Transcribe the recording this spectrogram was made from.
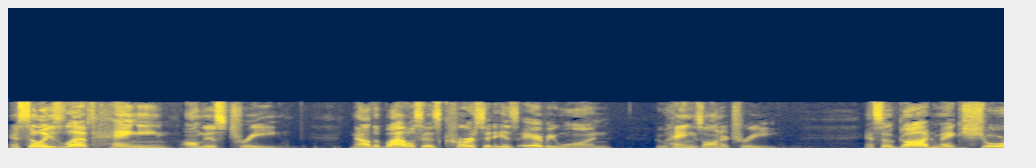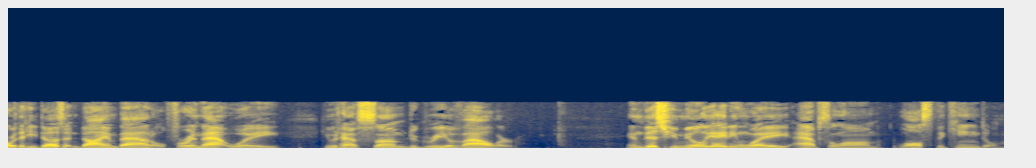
And so he's left hanging on this tree. Now, the Bible says, Cursed is everyone who hangs on a tree. And so God makes sure that he doesn't die in battle, for in that way he would have some degree of valor. In this humiliating way, Absalom lost the kingdom.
